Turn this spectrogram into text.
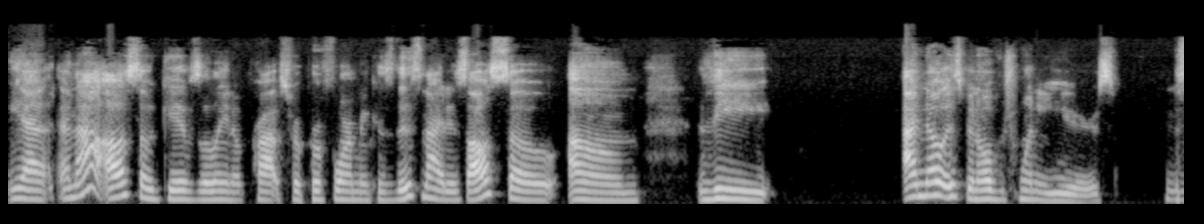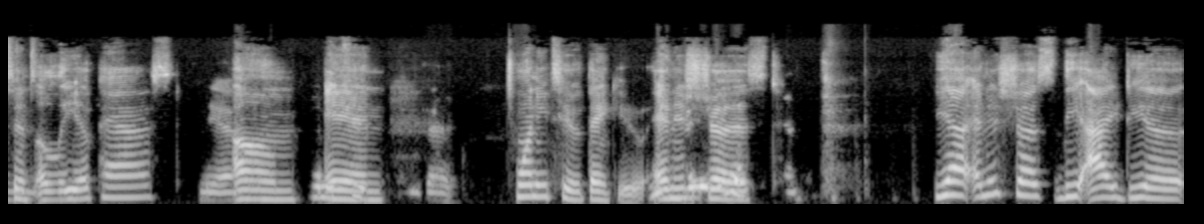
Yeah, and I also give Zelina props for performing because this night is also um the I know it's been over 20 years since mhm. Aaliyah passed. yeah. Um 22. and Exactly. 22. 22, thank you. And it's just yeah, and it's just the idea,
